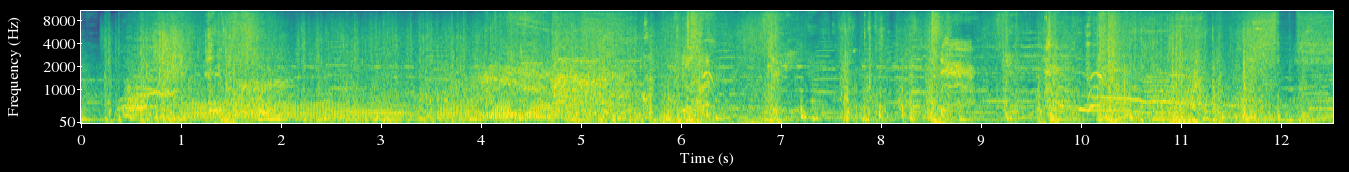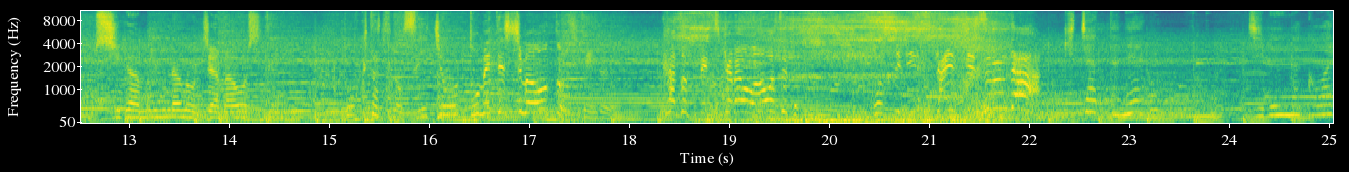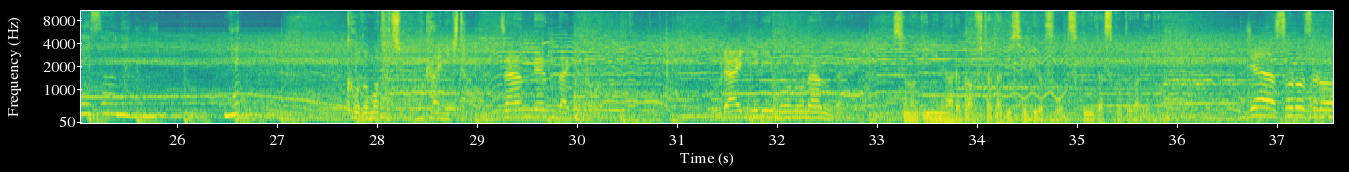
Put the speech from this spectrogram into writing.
星がみんなの邪魔をして僕たちの成長を止めてしまおうとしている。家族で力を合わせて星に仕返しするんだ。来ちゃったね。自分が壊れそうなのに子供たちを迎えに来た。残念だけど裏切り者なんだその気になれば再びセフィロスを作り出すことができる。じゃあそろそろ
